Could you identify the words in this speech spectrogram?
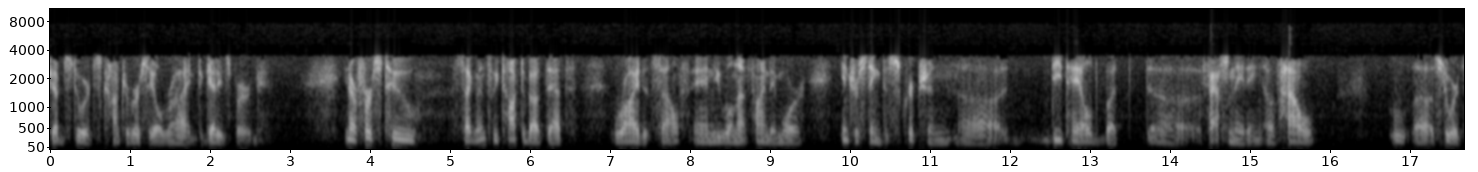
Jeb Stuart's controversial ride to Gettysburg. In our first two segments, we talked about that ride itself, and you will not find a more interesting description, uh, detailed but uh, fascinating, of how uh, Stuart's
